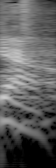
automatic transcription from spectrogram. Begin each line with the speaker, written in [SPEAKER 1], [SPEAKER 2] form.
[SPEAKER 1] show.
